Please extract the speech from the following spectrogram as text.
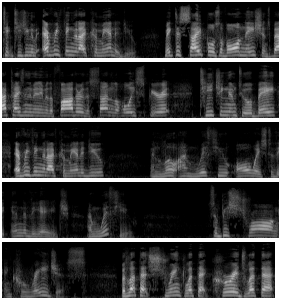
t- teaching them everything that I've commanded you. Make disciples of all nations, baptizing them in the name of the Father, the Son, and the Holy Spirit, teaching them to obey everything that I've commanded you. And lo, I'm with you always to the end of the age. I'm with you. So be strong and courageous. But let that strength, let that courage, let that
